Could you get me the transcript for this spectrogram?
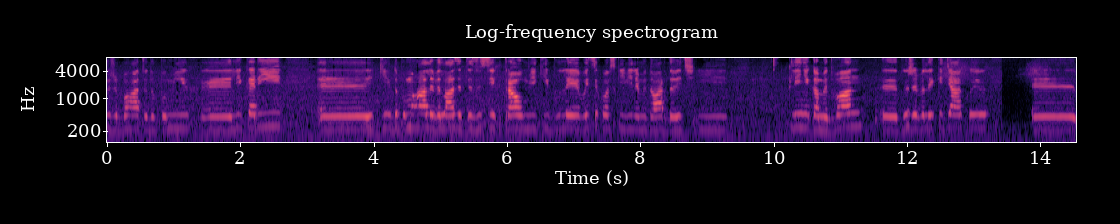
дуже багато допоміг. е, Лікарі, які допомагали вилазити з усіх травм, які були Войцеховський Вільям Едуардович і клініка Медван. Е, Дуже велике дякую. Е,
